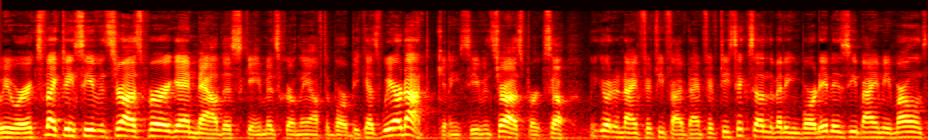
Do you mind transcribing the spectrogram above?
we were expecting Stephen Strasburg, and now this game is currently off the board because we are not getting Stephen Strasburg. So we go to 955, 956 on the betting board. It is the Miami Marlins.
